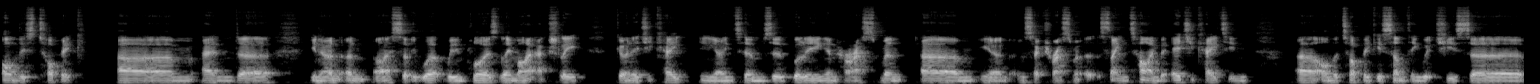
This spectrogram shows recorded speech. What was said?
on this topic, um, and uh, you know, and, and, I certainly work with employers. They might actually go and educate, you know, in terms of bullying and harassment, um, you know, and sexual harassment at the same time. But educating uh, on the topic is something which is uh,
